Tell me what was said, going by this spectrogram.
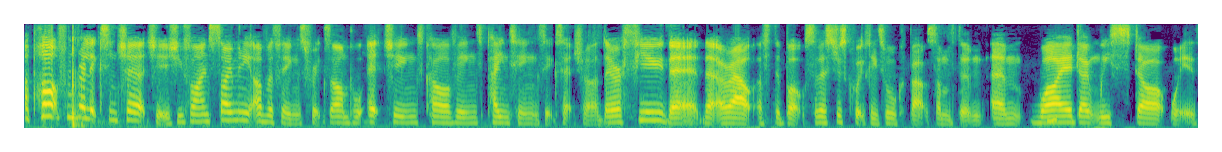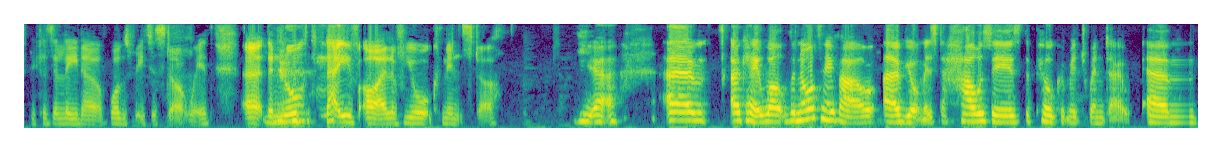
apart from relics in churches, you find so many other things. For example, etchings, carvings, paintings, etc. There are a few there that are out of the box. So let's just quickly talk about some of them. Um, why don't we start with? Because Alina wants me to start with uh, the North Nave Aisle of York Minster. Yeah. Um, okay. Well, the North Nave Aisle of York Minster houses the pilgrimage window. Um,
